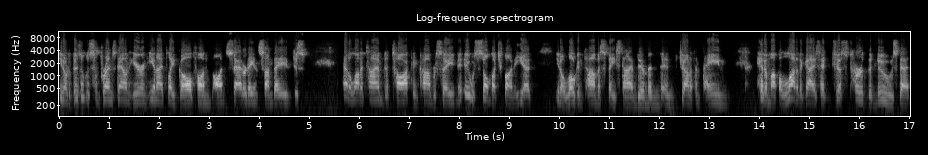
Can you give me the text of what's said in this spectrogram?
you know to visit with some friends down here, and he and I played golf on on Saturday and Sunday. Just had a lot of time to talk and conversate. It was so much fun. He had, you know, Logan Thomas FaceTimed him and, and Jonathan Payne hit him up. A lot of the guys had just heard the news that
